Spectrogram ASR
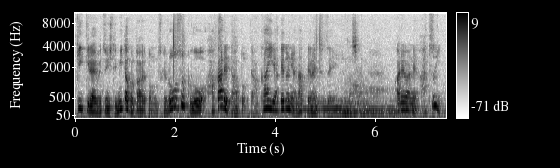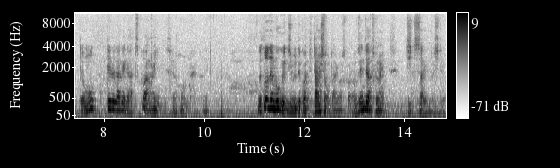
き嫌い別にして見たことあると思うんですけどろうそくを剥がれた後って赤いやけどにはなってないんです全員。確かに。あれはね熱いって思ってるだけで熱くはないんですよね本来はね。で当然僕自分でこうやって垂らしたことありますから全然熱くないんですよ。実際としては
